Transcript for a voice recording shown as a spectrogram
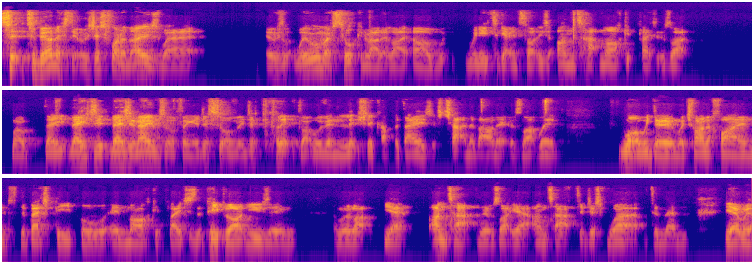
To, to be honest, it was just one of those where it was we were almost talking about it like, oh, we need to get into like these untapped marketplaces. It was like, well, they, they, there's your name sort of thing. It just sort of it just clicked like within literally a couple of days, just chatting about it. It was like, we're what are we doing? We're trying to find the best people in marketplaces that people aren't using, and we are like, yeah, untapped. And it was like, yeah, untapped. It just worked. And then, yeah, we,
